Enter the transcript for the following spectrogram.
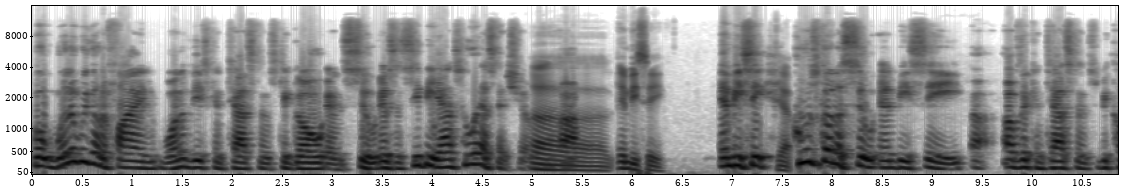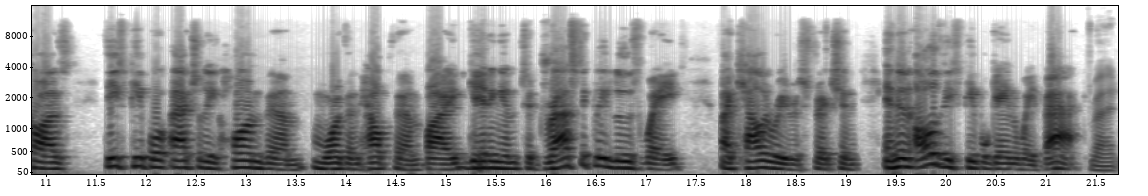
But when are we going to find one of these contestants to go and sue? Is it CBS? Who has that show? Uh, NBC. NBC. Yep. Who's going to sue NBC uh, of the contestants because these people actually harm them more than help them by getting them to drastically lose weight by calorie restriction, and then all of these people gain the weight back. Right.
